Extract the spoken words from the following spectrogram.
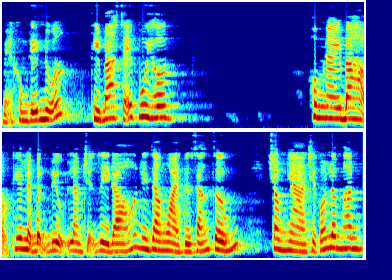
Mẹ không đến nữa thì ba sẽ vui hơn hôm nay ba hảo thiên lại bận bịu làm chuyện gì đó nên ra ngoài từ sáng sớm. Trong nhà chỉ có lâm hân.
